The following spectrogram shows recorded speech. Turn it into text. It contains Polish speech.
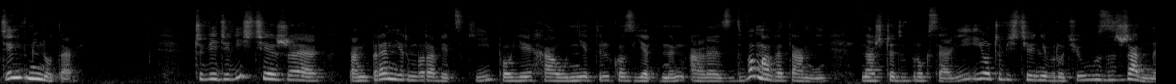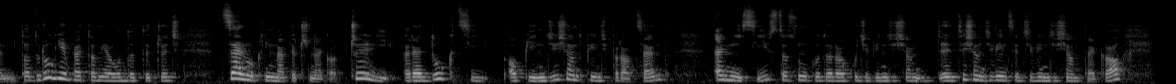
Dzień w minutę. Czy wiedzieliście, że pan premier Morawiecki pojechał nie tylko z jednym, ale z dwoma wetami na szczyt w Brukseli i oczywiście nie wrócił z żadnym? To drugie weto miało dotyczyć celu klimatycznego, czyli redukcji o 55% emisji w stosunku do roku 90, y, 1990,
